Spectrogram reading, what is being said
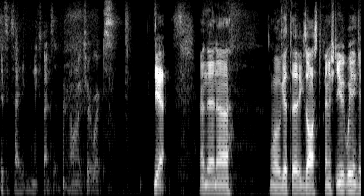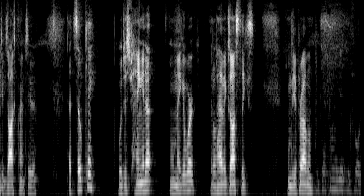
it's exciting and expensive. And I want to make sure it works. Yeah, and then uh, we'll get the exhaust finished. You, we didn't get exhaust clamps either. That's okay. We'll just hang it up. We'll make it work. It'll have exhaust leaks. Won't be a problem. I definitely did before.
